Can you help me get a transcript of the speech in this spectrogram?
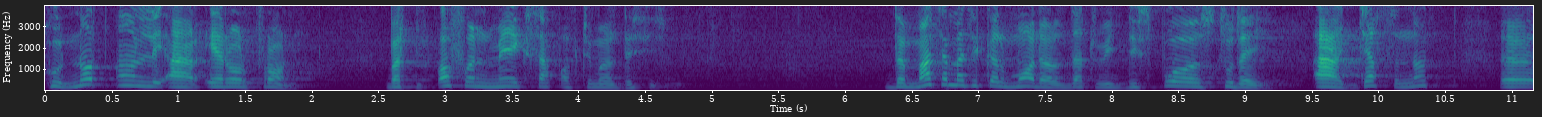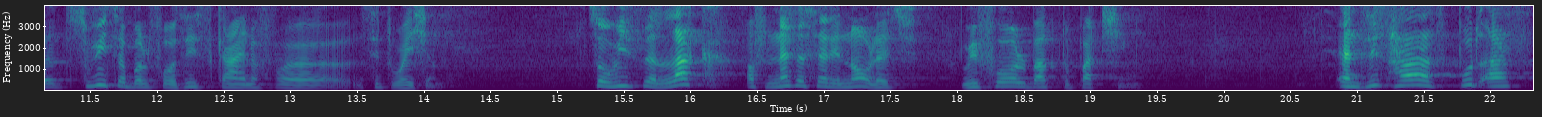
who not only are error prone, but often make suboptimal decisions. The mathematical models that we dispose today are just not uh, suitable for this kind of uh, situation. So with the lack of necessary knowledge, we fall back to patching. And this has put us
